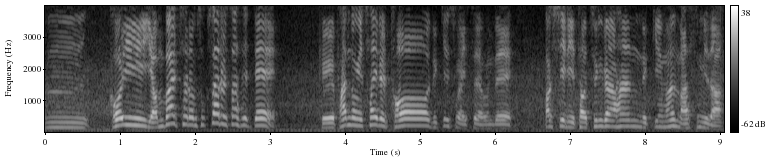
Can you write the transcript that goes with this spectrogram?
음, 거의 연발처럼 속살을 쐈을 때 그 반동의 차이를 더 느낄 수가 있어요. 근데 확실히 더 증가한 느낌은 맞습니다.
